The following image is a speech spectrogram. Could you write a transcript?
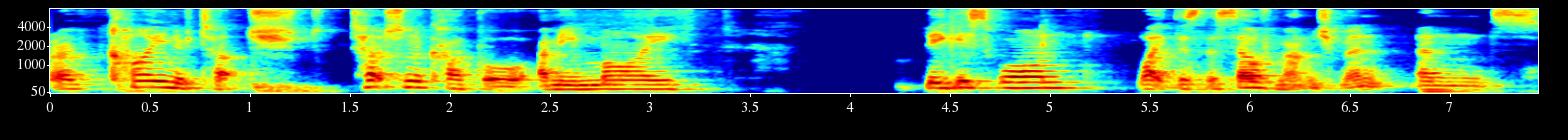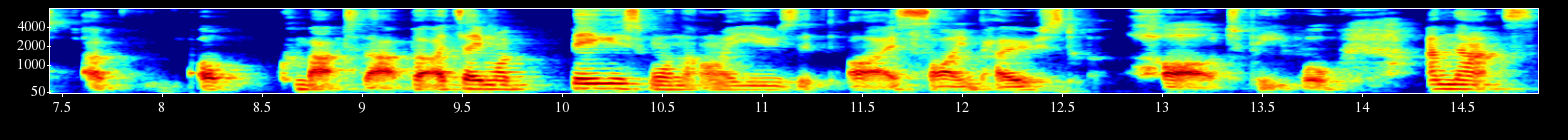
I've kind of touched touched on a couple. I mean, my biggest one, like there's the self management, and I, I'll come back to that. But I'd say my biggest one that I use it I signpost hard to people, and that's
